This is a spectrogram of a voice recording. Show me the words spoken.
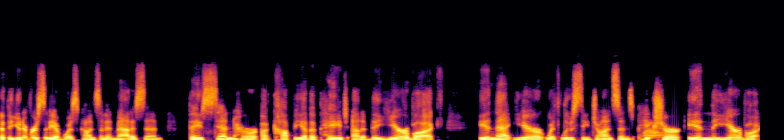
at the University of Wisconsin in Madison. They send her a copy of a page out of the yearbook in that year with Lucy Johnson's picture wow. in the yearbook,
